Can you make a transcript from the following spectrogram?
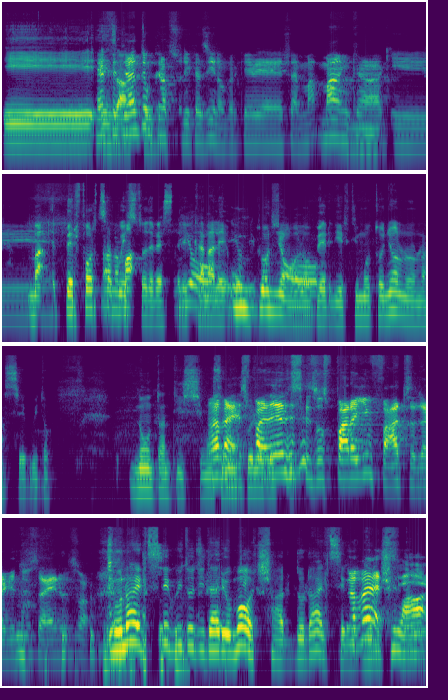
E È effettivamente esatto. un cazzo di casino perché cioè, ma- manca Mm. chi... Ma per forza No, no, questo deve essere io- il canale un posso- tognolo per dirti, Motognolo non ha seguito. Non tantissimo. Vabbè, non quello spa- che- nel senso sparagli in faccia già che tu sei, non so. Non ha il seguito di Dario Moccia, non ha il seguito, Vabbè, non, ce sì. l'ha,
